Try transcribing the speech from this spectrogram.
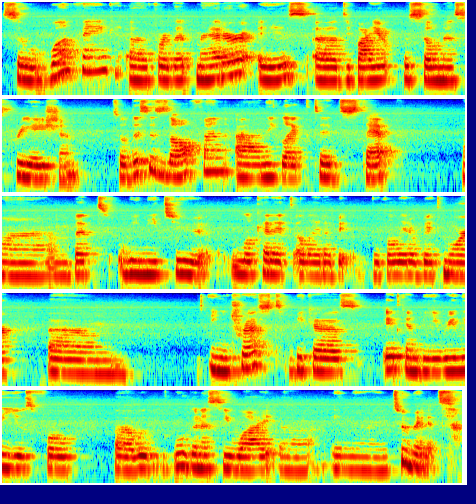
So one thing uh, for that matter is uh, the buyer personas creation. So this is often a neglected step, um, but we need to look at it a little bit with a little bit more um, interest because it can be really useful. Uh, we, are gonna see why uh, in, two minutes.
